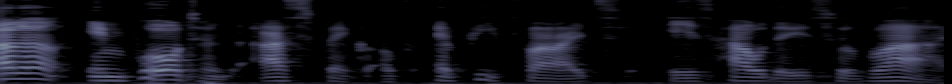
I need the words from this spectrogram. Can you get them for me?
Another important aspect of epiphytes is how they survive.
